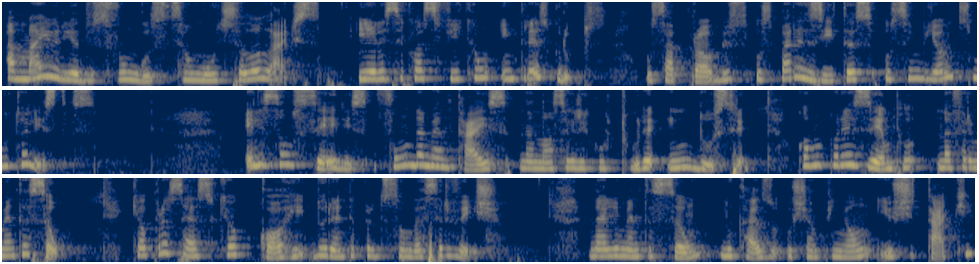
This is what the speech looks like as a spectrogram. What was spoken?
A maioria dos fungos são multicelulares e eles se classificam em três grupos: os sapróbios, os parasitas, os simbiontes mutualistas. Eles são seres fundamentais na nossa agricultura e indústria, como por exemplo na fermentação, que é o processo que ocorre durante a produção da cerveja. Na alimentação, no caso o champignon e o shiitake,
